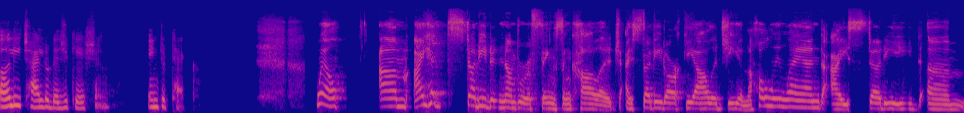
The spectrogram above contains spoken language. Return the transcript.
early childhood education into tech? Well, um, I had studied a number of things in college. I studied archaeology in the Holy Land. I studied um,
